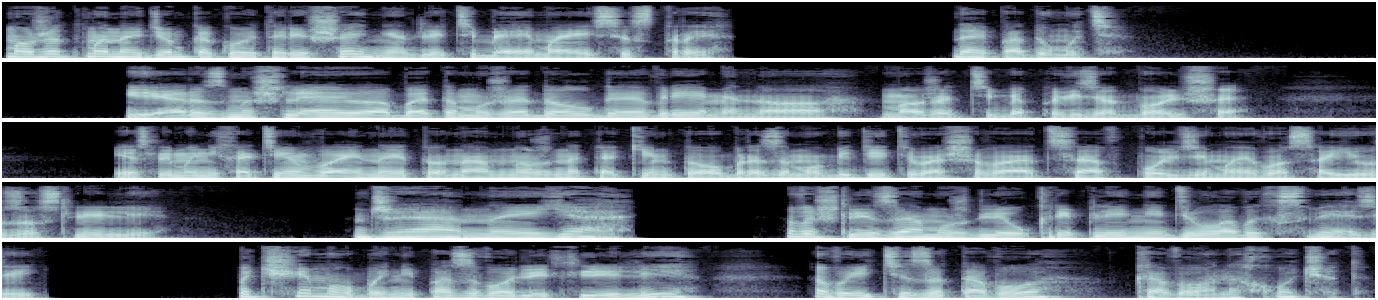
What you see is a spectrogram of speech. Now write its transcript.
Может, мы найдем какое-то решение для тебя и моей сестры. Дай подумать». «Я размышляю об этом уже долгое время, но, может, тебе повезет больше. Если мы не хотим войны, то нам нужно каким-то образом убедить вашего отца в пользе моего союза с Лили». «Джианна и я вышли замуж для укрепления деловых связей. Почему бы не позволить Лили выйти за того, кого она хочет?»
